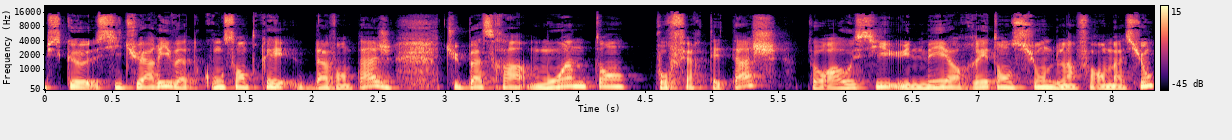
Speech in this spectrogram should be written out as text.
puisque si tu arrives à te concentrer davantage, tu passeras moins de temps pour faire tes tâches, tu auras aussi une meilleure rétention de l'information,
